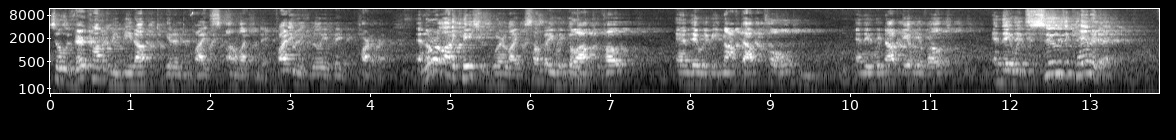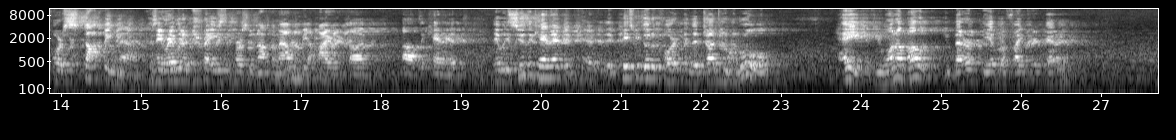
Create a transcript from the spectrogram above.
So it was very common to be beat up to get into fights on election day. Fighting was really a big part of it. And there were a lot of cases where like somebody would go out to vote and they would be knocked out cold and they would not be able to vote and they would sue the candidate for stopping them because they were able to trace the person who knocked them out to be a hired thug of the candidate. They would sue the candidate, the case would go to court and the judge would rule hey, if you want to vote, you better be able to fight for your candidate.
